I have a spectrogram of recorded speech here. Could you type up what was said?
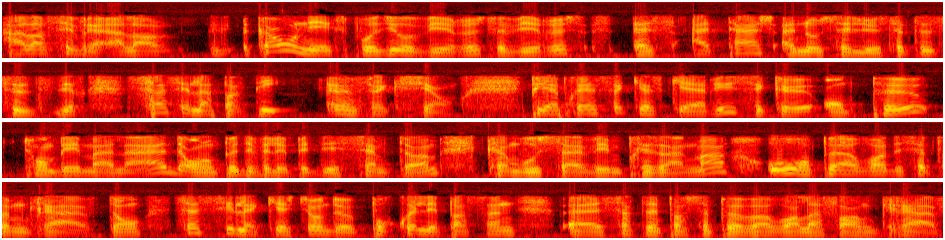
Alors, c'est vrai. Alors, quand on est exposé au virus, le virus s'attache à nos cellules. C'est-à-dire, ça, c'est la partie infection. Puis après ça, qu'est-ce qui arrive, c'est qu'on peut tomber malade, on peut développer des symptômes, comme vous savez présentement, ou on peut avoir des symptômes graves. Donc, ça, c'est la question de pourquoi les personnes, euh, certaines personnes peuvent avoir la forme grave.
